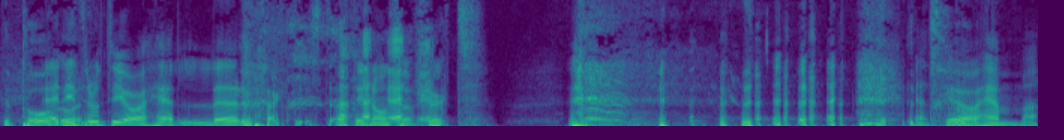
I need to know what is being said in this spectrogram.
Det pågår Nej, det tror inte jag heller faktiskt. Att det är någon som försökt... Den ska jag ha hemma.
